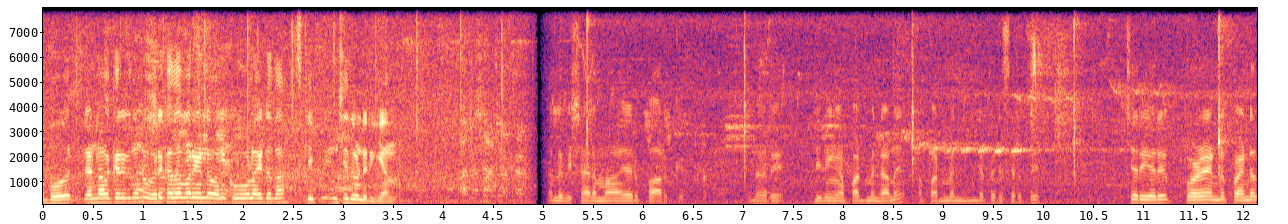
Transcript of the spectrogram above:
അപ്പോൾ രണ്ടാൾക്കാർ ഇരുന്നുകൊണ്ട് ഒരു കഥ പറയുന്നുണ്ട് അവന് കൂളായിട്ട് താ സ്കിപ്പ് ചെയ്തുകൊണ്ടിരിക്കുകയാണ്. നല്ല വിശാലമായ ഒരു പാർക്ക് ഇതൊരു ലിവിങ് അപ്പാർട്ട്മെന്റ് ആണ്. അപ്പാർട്ട്മെന്റിന്റെ പരിസരത്ത് ചെറിയൊരു പുഴയുണ്ട്. പുഴയുടെ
